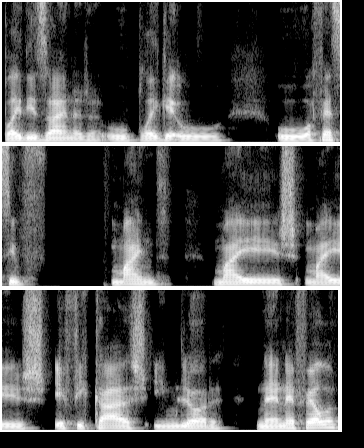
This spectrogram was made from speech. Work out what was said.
play designer, o, play, o, o offensive mind mais, mais eficaz e melhor na NFL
